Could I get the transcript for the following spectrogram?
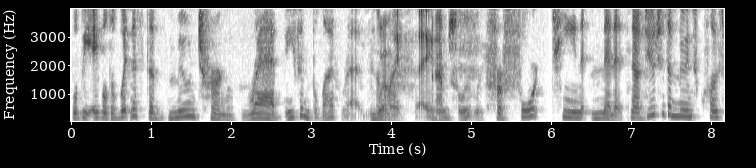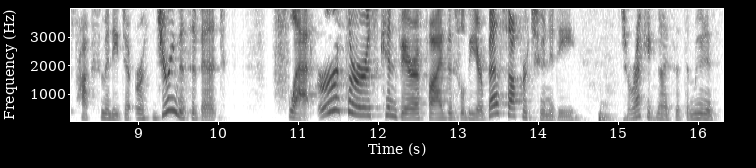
will be able to witness the moon turn red, even blood red. Some Well, might say Absolutely. for 14 minutes. Now, due to the moon's close proximity to Earth during this event, flat earthers can verify this will be your best opportunity to recognize that the moon is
